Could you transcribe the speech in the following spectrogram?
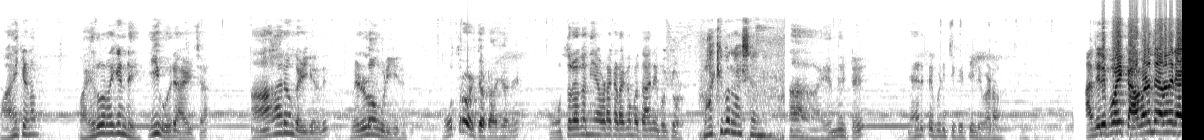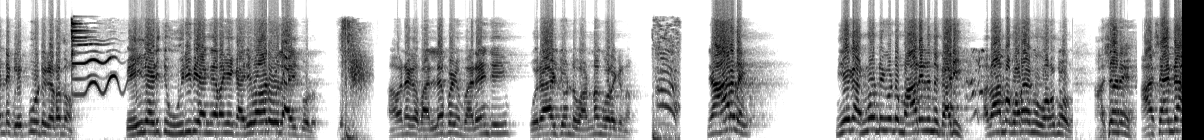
വാങ്ങിക്കണം. വയറുറയ്ക്കണ്ടേ ഈ ഒരാഴ്ച ആഹാരവും കഴിക്കരുത് വെള്ളവും കുടിക്കരുത്. മൂത്രം ഒഴിച്ചോട്ടോ ആശാനെ? മൂത്രമൊക്കെ നീ അവിടെ കിടക്കുമ്പോൾ താനേ പൊയ്ക്കോളൂ. ബാക്കി പറ ആശാനെ. ആ എന്നിട്ട് നേരത്തെ പിടിച്ച് കിട്ടിയില്ല വടം? അതിൽ പോയി കവണം നടന്ന് രണ്ട് ക്ലിപ്പ് വിട്ട് കിടന്നോ? വെയിലടിച്ച് ഉരുവി അങ്ങ് ഇറങ്ങി കരിവാട് പോലെ ആയിക്കോളും. അവനൊക്കെ വല്ലപ്പോഴും വരേം ചെയ്യും ഒരാഴ്ച കൊണ്ട് വണ്ണം കുറയ്ക്കണം. ഞാനടേ നീയൊക്കെ അങ്ങോട്ടും ഇങ്ങോട്ടും മാറി നിന്ന് കടി. അതാകുമ്പോ കുറെ അങ്ങ് കുറഞ്ഞോളൂ. ആശാനെ. ആശാന്റെ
